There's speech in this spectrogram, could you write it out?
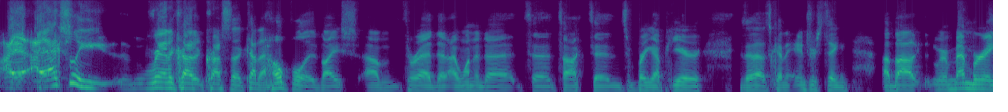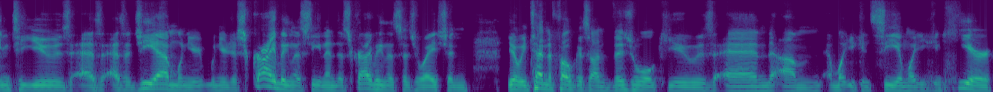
I, I actually ran across, across a kind of helpful advice um, thread that I wanted to to talk to to bring up here because that was kind of interesting about remembering to use as as a GM when you're when you're describing the scene and describing the situation. You know, we tend to focus on visual cues and um, and what you can see and what you can hear,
